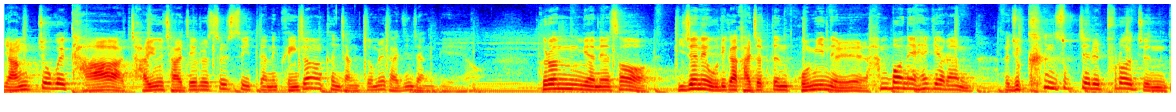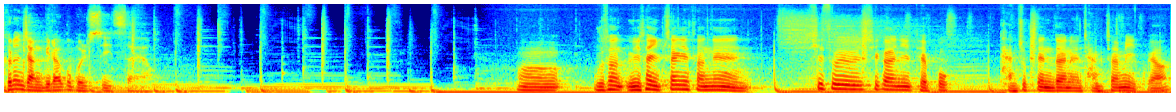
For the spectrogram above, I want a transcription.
양쪽을 다 자유자재로 쓸 수 있다는 굉장한 큰 장점을 가진 장비예요. 그런 면에서 이전에 우리가 가졌던 고민을 한 번에 해결한 아주 큰 숙제를 풀어준 그런 장비라고 볼 수 있어요. 어, 우선 의사 입장에서는 시술 시간이 대폭 단축된다는 장점이 있고요.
